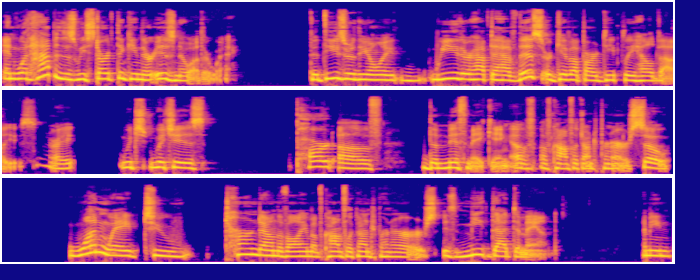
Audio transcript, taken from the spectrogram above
And what happens is we start thinking there is no other way. That these are the only, we either have to have this or give up our deeply held values, right? Which, which is part of the myth making of, of conflict entrepreneurs. So one way to turn down the volume of conflict entrepreneurs is meet that demand. I mean,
